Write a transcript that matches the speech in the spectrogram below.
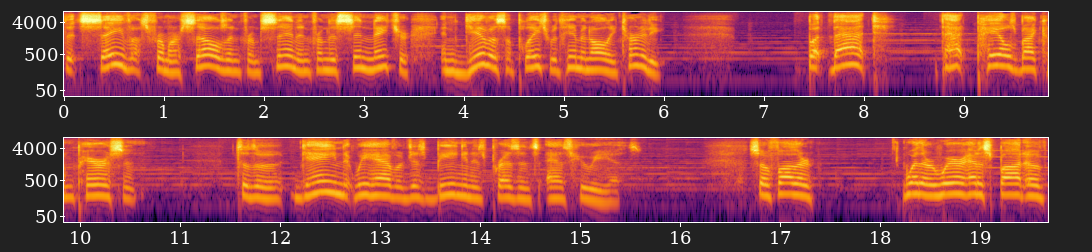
that save us from ourselves and from sin and from this sin nature and give us a place with Him in all eternity. But that, that pales by comparison to the gain that we have of just being in His presence as who He is. So, Father, whether we're at a spot of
